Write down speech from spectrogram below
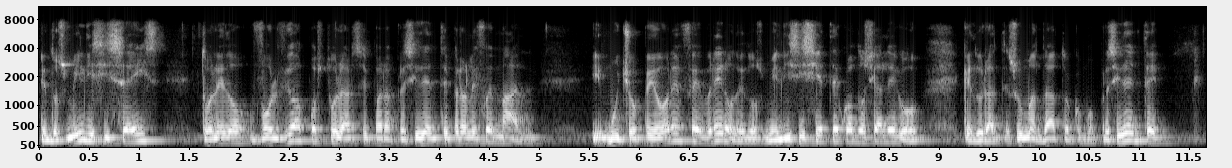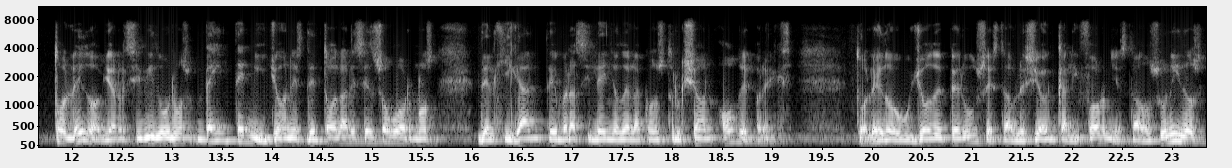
En 2016, Toledo volvió a postularse para presidente, pero le fue mal y mucho peor en febrero de 2017 cuando se alegó que durante su mandato como presidente, Toledo había recibido unos 20 millones de dólares en sobornos del gigante brasileño de la construcción Odebrecht. Toledo huyó de Perú, se estableció en California, Estados Unidos,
